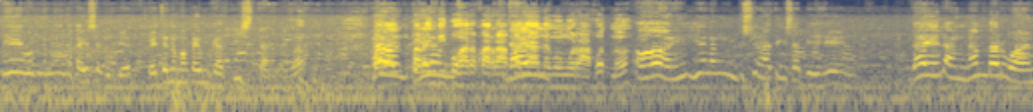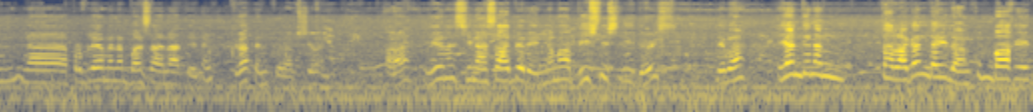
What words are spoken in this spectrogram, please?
eh, wag naman na kayo sa gobyerno. Pwede naman kayo mag-artista, di ba? Para, para yan- hindi po harap-harapan na nangungurakot, no? Oo, yun ang gusto nating sabihin. Dahil ang number one na problema ng bansa natin ay graft and corruption. Ah, yun ang sinasabi rin ng mga business leaders, di ba? Yan din ang talagang dahilan kung bakit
